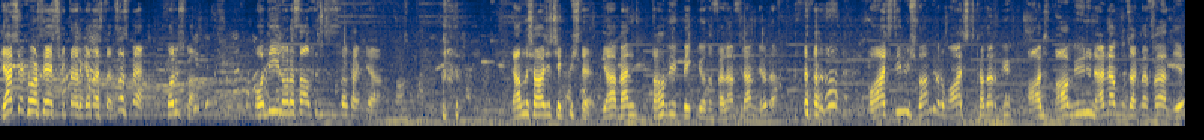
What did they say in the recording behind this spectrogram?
Gerçek ortaya çıktı arkadaşlar. Sus be. Konuşma. O değil orası 6. sokak ya. Yanlış ağacı çekmiş de. Ya ben daha büyük bekliyordum falan filan diyor da. o ağaç değilmiş lan diyorum. O ağaç kadar büyük ağaç daha büyüğünü nereden bulacaklar falan diye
